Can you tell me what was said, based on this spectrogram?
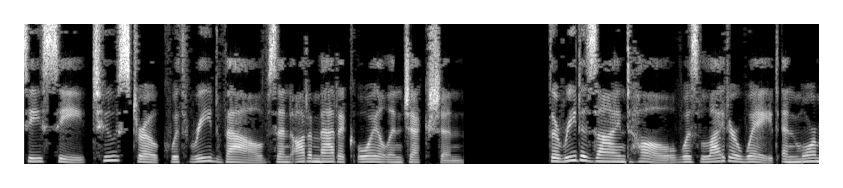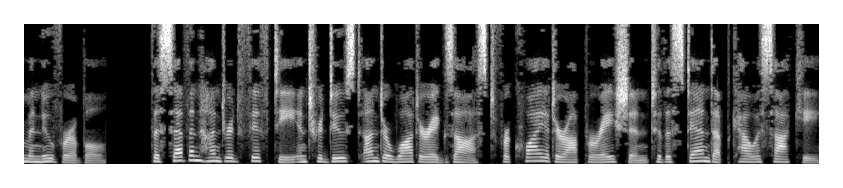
cc two-stroke with reed valves and automatic oil injection. The redesigned hull was lighter weight and more maneuverable. The 750 introduced underwater exhaust for quieter operation to the stand-up Kawasaki.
